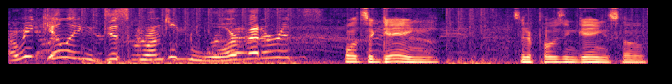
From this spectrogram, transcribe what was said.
Are we killing disgruntled war veterans? Well, it's a gang. It's an opposing gang, so.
